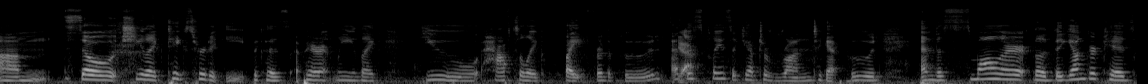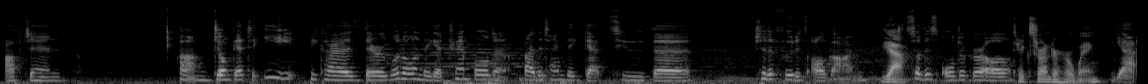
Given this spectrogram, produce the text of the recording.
um so she like takes her to eat because apparently like you have to like fight for the food at Yeah. this place like you have to run to get food and the smaller the, the younger kids often um, don't get to eat because they're little and they get trampled and by the time they get to the to the food it's all gone yeah. so this older girl Takes her under her wing. yeah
